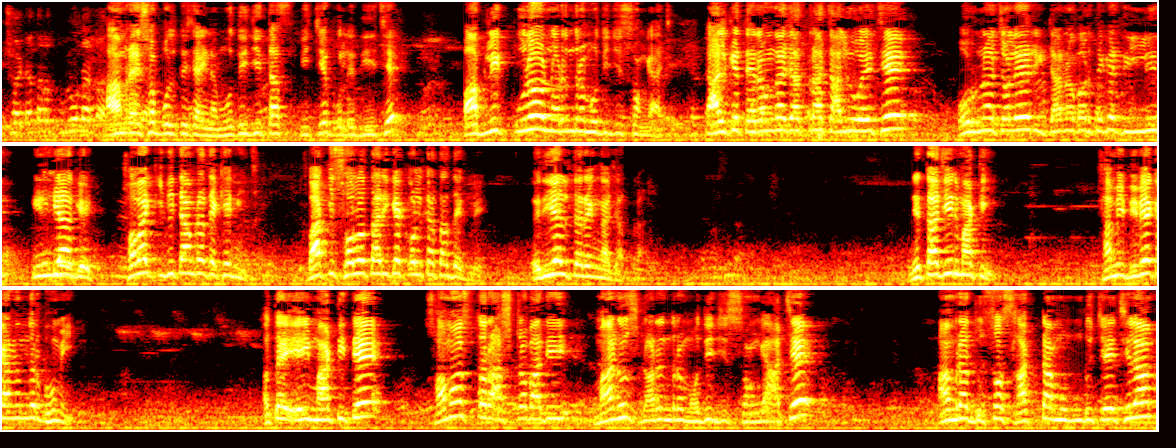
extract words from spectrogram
বিষয়টা তারা তুলনাটা আমরা এসব বলতে চাই না। মোদিজি তার স্পিচে বলে দিয়েছে পাবলিক পুরো নরেন্দ্র মোদিজির সঙ্গে আছে। কালকে তেরঙ্গা যাত্রা চালু হয়েছে অরুণাচলের ইটানগর থেকে দিল্লির ইন্ডিয়া গেট সবাই টিভিতে আমরা দেখে নিয়েছি। বাকি ষোলো তারিখে কলকাতা দেখবে রিয়েল তেরেঙ্গা যাত্রা। নেতাজির মাটি, স্বামী বিবেকানন্দর ভূমি। অতএব এই মাটিতে সমস্ত রাষ্ট্রবাদী মানুষ নরেন্দ্র মোদীজির সঙ্গে আছে। আমরা দুশো ষাটটা মুন্ডু চেয়েছিলাম।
